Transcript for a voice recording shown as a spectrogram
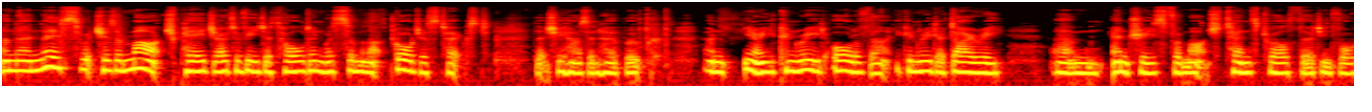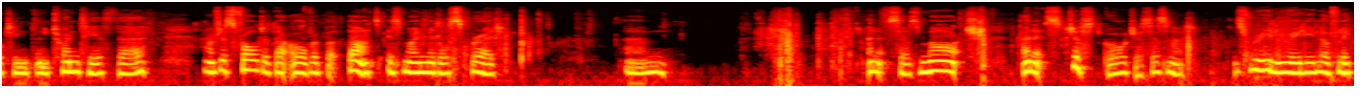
and then this, which is a March page out of Edith Holden with some of that gorgeous text that she has in her book. And, you know, you can read all of that. You can read her diary um, entries for March 10th, 12th, 13th, 14th, and 20th there. I've just folded that over, but that is my middle spread. Um, and it says March, and it's just gorgeous, isn't it? It's really, really lovely.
